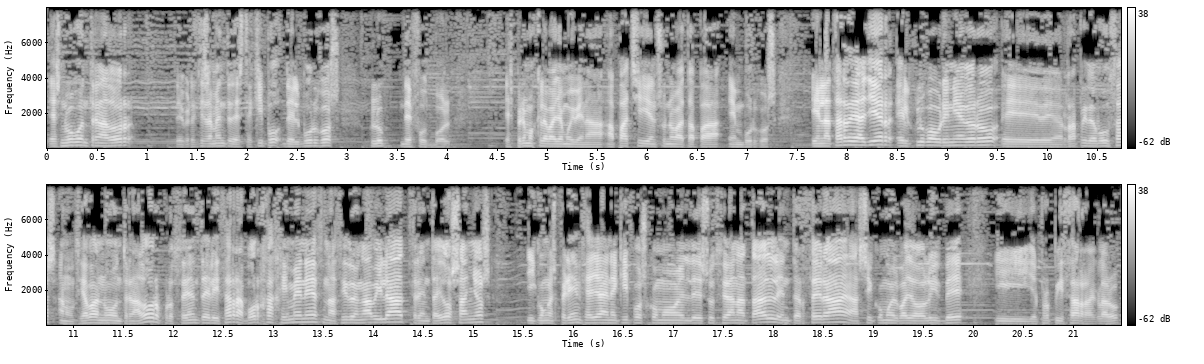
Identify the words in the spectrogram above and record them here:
Es nuevo entrenador de, precisamente de este equipo del Burgos Club de Fútbol. Esperemos que le vaya muy bien a Apache en su nueva etapa en Burgos. En la tarde de ayer, el club aurinegro eh, Rápido Bouzas anunciaba nuevo entrenador procedente de Lizarra, Borja Jiménez, nacido en Ávila, 32 años y con experiencia ya en equipos como el de su ciudad natal, en tercera, así como el Valladolid B y el propio Izarra, claro.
